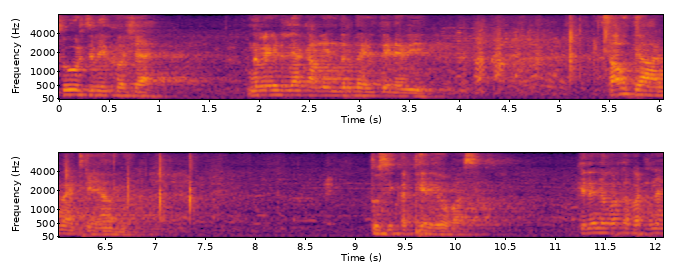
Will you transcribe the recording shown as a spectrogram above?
ਸੂਰਜ ਵੀ ਖੁਸ਼ ਹੈ। ਨਵੇੜ ਲਿਆ ਕੰਮ ਇੰਦਰ ਦੇਵਤੇ ਨੇ ਵੀ। ਸਭ ਤਿਆਰ ਬੈਠੇ ਆ ਹੁਣ। ਤੁਸੀਂ ਇਕੱਠੇ ਰਹੋ ਬਸ। ਕਿੰਨੇ ਨੰਬਰ ਦਾ ਬਟਨ ਹੈ?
